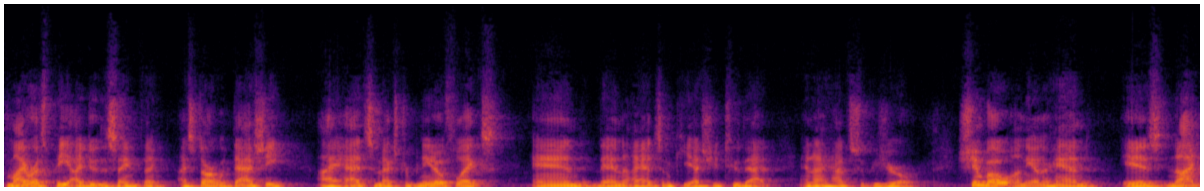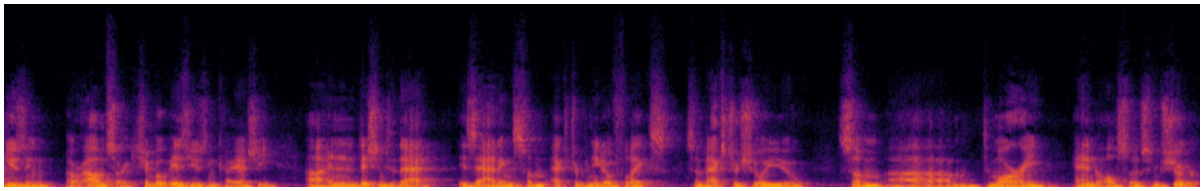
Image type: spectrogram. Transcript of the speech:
my recipe, I do the same thing. I start with dashi, I add some extra bonito flakes, and then I add some keishi to that, and I have tsukijiro. Shimbo, on the other hand, is not using, or I'm sorry, Shimbo is using keishi, uh, and in addition to that, is adding some extra bonito flakes, some extra shoyu, some um, tamari, and also some sugar.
